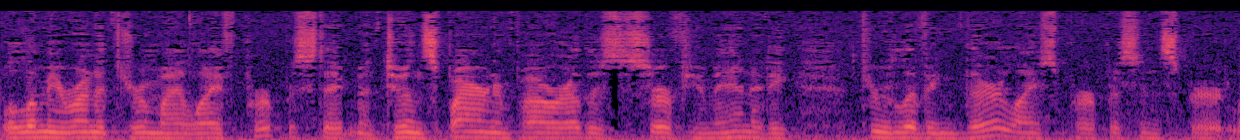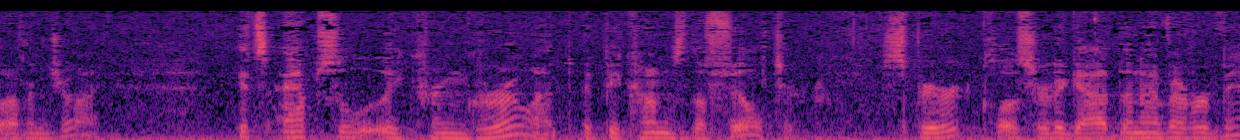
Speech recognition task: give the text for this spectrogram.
Well, let me run it through my life purpose statement to inspire and empower others to serve humanity through living their life's purpose in spirit, love, and joy. It's absolutely congruent. It becomes the filter. Spirit, closer to God than I've ever been.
